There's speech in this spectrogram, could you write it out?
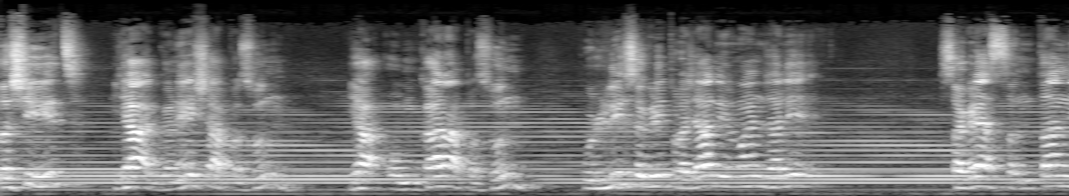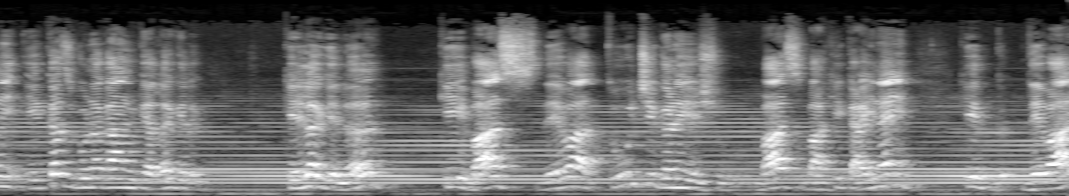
तशीच ह्या गणेशापासून ह्या ओंकारापासून पुढली सगळी प्रजा निर्माण झाली. सगळ्या संतांनी एकच गुणगान केलं गेलं केलं गेलं की बास देवा तूच गणेश बास बाकी काही नाही की देवा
